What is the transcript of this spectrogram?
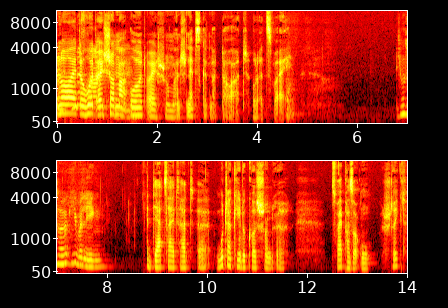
Leute, holt euch schon mal, stellen. holt euch schon mal ein Schnäpschen, das dauert. Oder zwei. Ich muss mal wirklich überlegen. Derzeit hat äh, Mutter Kebekus schon äh, zwei Paar Socken gestrickt.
